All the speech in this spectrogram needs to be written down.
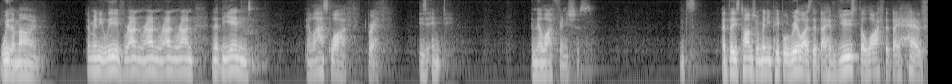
with a moan. So many live, run, run, run, run, and at the end, their last life breath is empty and their life finishes. It's at these times when many people realize that they have used the life that they have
